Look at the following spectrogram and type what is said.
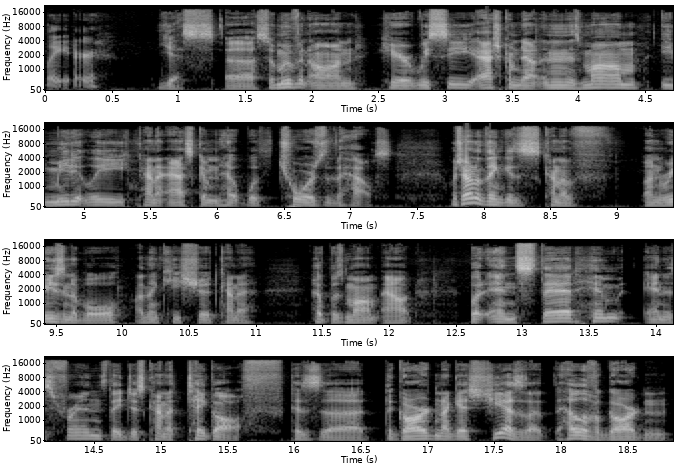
later. Yes. Uh, so moving on here, we see Ash come down, and then his mom immediately kind of asks him to help with chores of the house, which I don't think is kind of unreasonable. I think he should kind of help his mom out. But instead, him and his friends they just kind of take off because uh, the garden. I guess she has a hell of a garden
